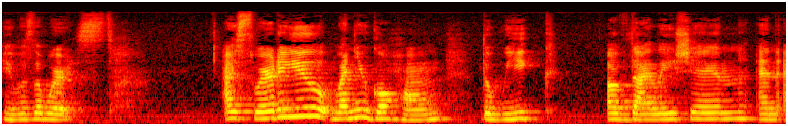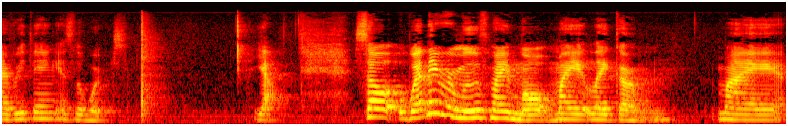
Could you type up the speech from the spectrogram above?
It was the worst. I swear to you when you go home the week of dilation and everything is the worst. Yeah. So when they removed my mo my like um my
